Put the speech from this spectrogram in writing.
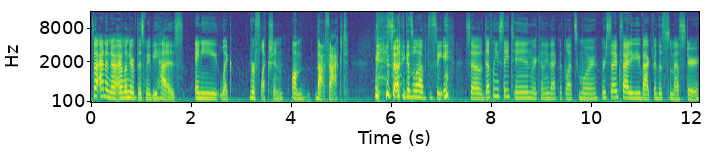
So I don't know. I wonder if this movie has any like reflection on that fact. so I guess we'll have to see. So definitely stay tuned. We're coming back with lots more. We're so excited to be back for this semester.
